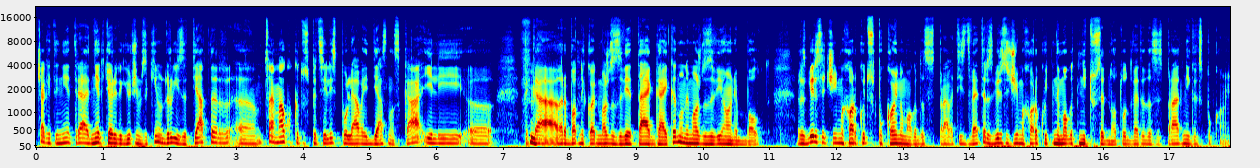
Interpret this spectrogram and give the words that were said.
чакайте, ние трябва едни актьори да ги учим за кино, други за театър. А, това е малко като специалист по лява и дясна ска или а, така работник, който може да завие тая гайка, но не може да завие оня болт. Разбира се, че има хора, които спокойно могат да се справят и с двете. Разбира се, че има хора, които не могат нито с едното от двете да се справят никак спокойно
